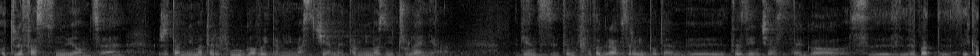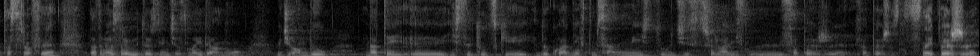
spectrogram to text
o tyle fascynujące, że tam nie ma taryfy ulgowej, tam nie ma ściemy, tam nie ma znieczulenia. Więc ten fotograf zrobił potem y, te zdjęcia z tego, z, z tej katastrofy, natomiast zrobił też zdjęcia z Majdanu, gdzie on był na tej y, instytuckiej, dokładnie w tym samym miejscu, gdzie strzelali y, saperzy, saperzy, snajperzy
